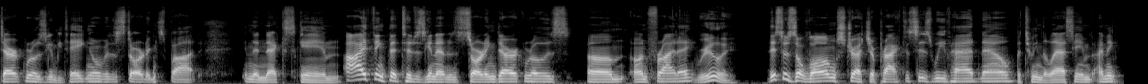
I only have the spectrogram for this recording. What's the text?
Derrick Rose is going to be taking over the starting spot in the next game. I think that Thibs is going to end up starting Derrick Rose um, on Friday. Really? This was a long stretch of practices we've had now between the last game. I think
